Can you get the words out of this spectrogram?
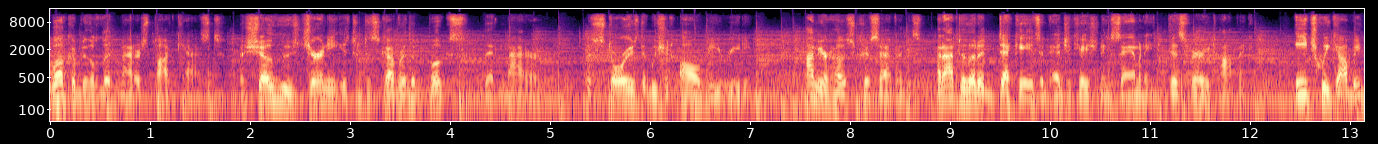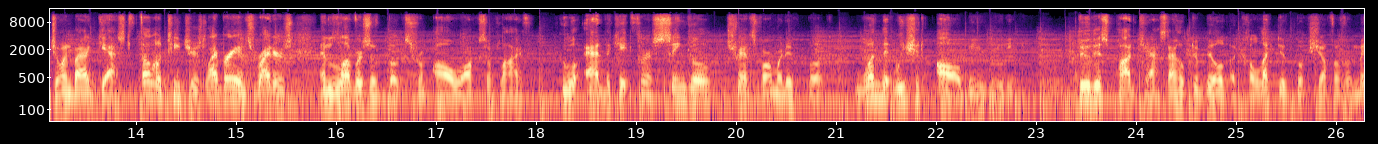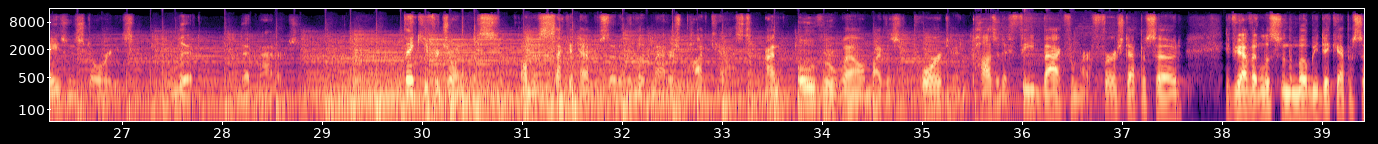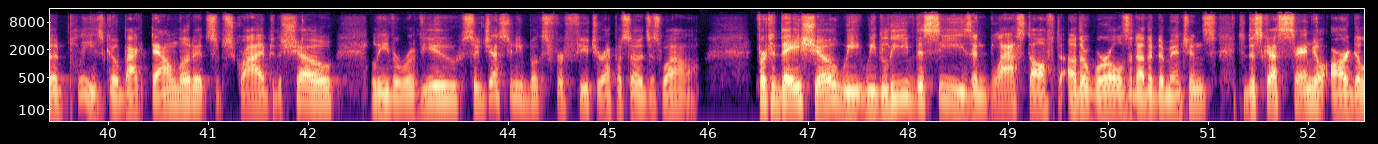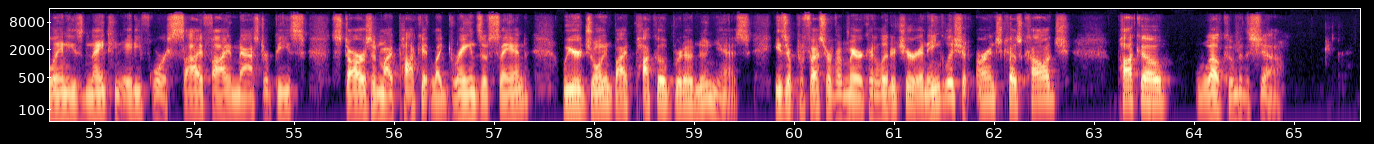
Welcome to the Lit Matters Podcast, a show whose journey is to discover the books that matter, the stories that we should all be reading. I'm your host, Chris Evans, and I've devoted decades in education examining this very topic. Each week, I'll be joined by a guest, fellow teachers, librarians, writers, and lovers of books from all walks of life who will advocate for a single transformative book, one that we should all be reading. Through this podcast, I hope to build a collective bookshelf of amazing stories, lit, that matters. Thank you for joining us on the second episode of the Lit Matters podcast. I'm overwhelmed by the support and positive feedback from our first episode. If you haven't listened to the Moby Dick episode, please go back, download it, subscribe to the show, leave a review, suggest any books for future episodes as well. For today's show, we, we leave the seas and blast off to other worlds and other dimensions to discuss Samuel R. Delany's 1984 sci fi masterpiece, Stars in My Pocket Like Grains of Sand. We are joined by Paco Brito Nunez. He's a professor of American literature and English at Orange Coast College. Paco, welcome to the show.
